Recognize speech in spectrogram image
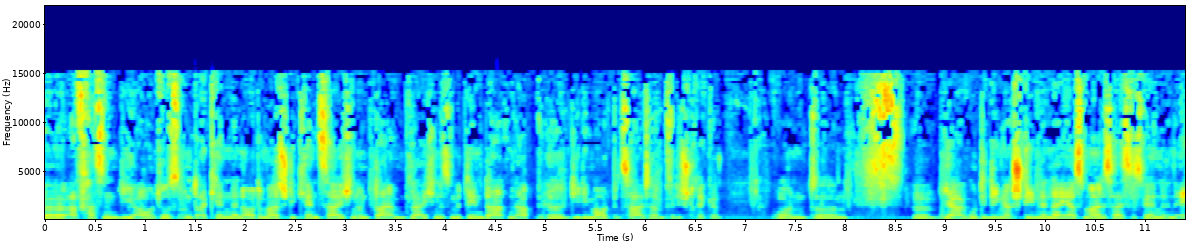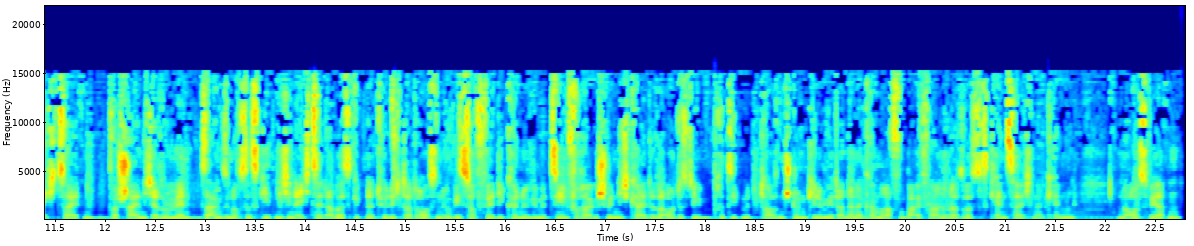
äh, erfassen die Autos und erkennen dann automatisch die Kennzeichen und da gleichen es mit den Daten ab, äh, die die Maut bezahlt haben für die Strecke. Und ähm, äh, ja, gut, die Dinger stehen dann da erstmal. Das heißt, es werden in Echtzeiten wahrscheinlich, also im Moment sagen sie noch, das geht nicht in Echtzeit, aber es gibt natürlich da draußen irgendwie Software, die können irgendwie mit zehnfacher Geschwindigkeit, also Autos, die im Prinzip mit 1000 Stundenkilometern an einer Kamera vorbeifahren oder sowas, das Kennzeichen erkennen und auswerten.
